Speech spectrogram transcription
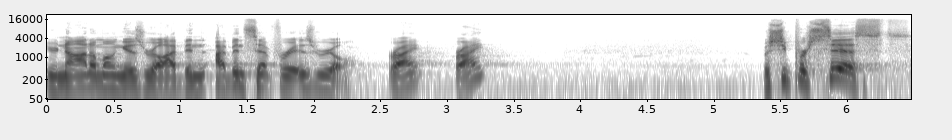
You're not among Israel. I've been, I've been sent for Israel, right? Right? But she persists.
